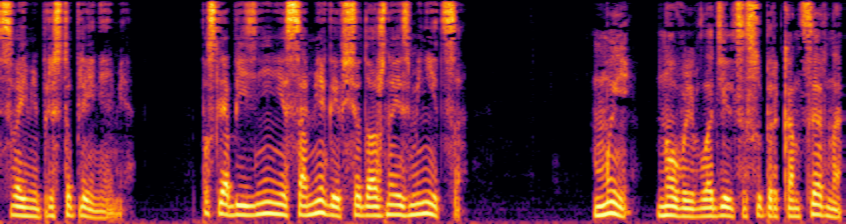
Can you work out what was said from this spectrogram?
своими преступлениями? После объединения с Омегой все должно измениться. Мы, новые владельцы суперконцерна,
